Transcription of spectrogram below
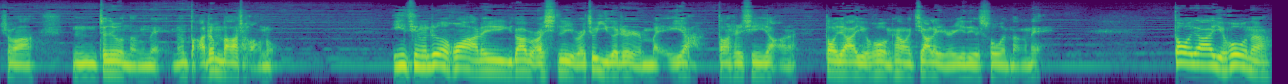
是吧？嗯，真有能耐，能打这么大长虫。一听这话，这于大宝心里边就一个字儿美呀。当时心想着，到家以后，你看我家里人也得说我能耐。到家以后呢，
